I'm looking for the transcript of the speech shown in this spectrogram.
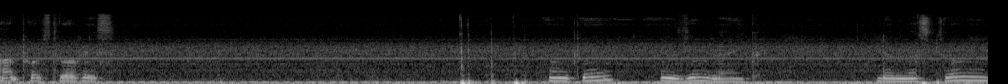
apostrophes okay zoom like double story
